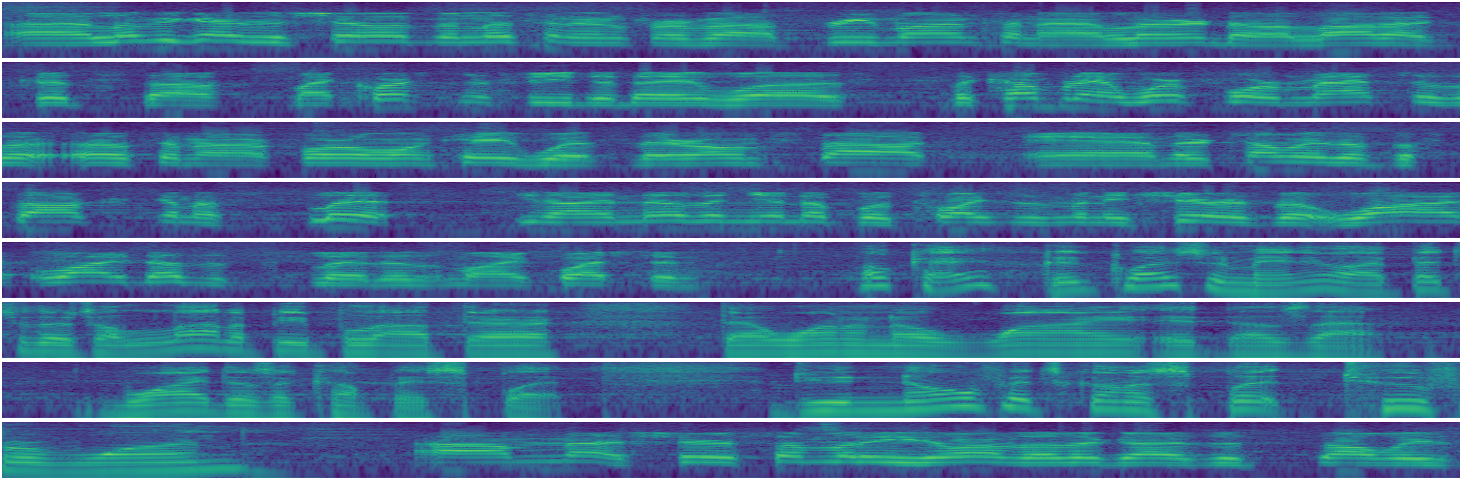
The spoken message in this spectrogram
Uh, I love you guys' show. I've been listening for about three months, and I learned a lot of good stuff. My question for you today was: the company I work for matches us in our 401k with their own stock, and they're telling me that the stock's going to split. You know, I know then you end up with twice as many shares, but why why does it split? Is my question. Okay, good question, Manuel. I bet you there's a lot of people out there that want to know why it does that. Why does a company split? Do you know if it's going to split two for one? I'm not sure. Somebody, one of the other guys that's always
